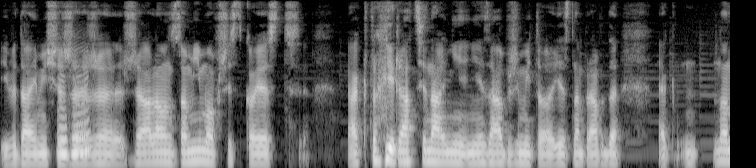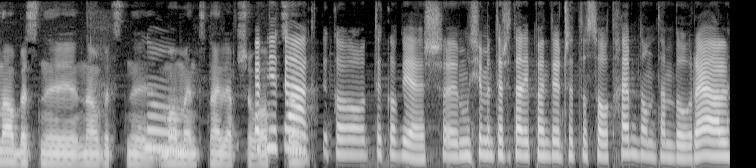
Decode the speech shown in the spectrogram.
i wydaje mi się, mhm. że, że, że Alonso mimo wszystko jest jak to irracjonalnie nie zabrzmi, to jest naprawdę jak, no, na obecny, na obecny no, moment najlepszą pewnie opcją. tak, tylko, tylko wiesz, musimy też dalej pamiętać, że to Southampton, tam był Real,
